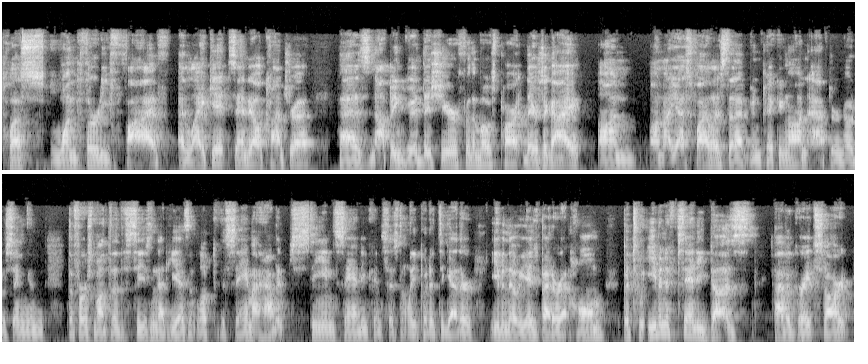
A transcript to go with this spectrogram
plus one thirty five. I like it. Sandy Alcantara has not been good this year for the most part. There's a guy on on my yes file list that I've been picking on after noticing in the first month of the season that he hasn't looked the same. I haven't seen Sandy consistently put it together, even though he is better at home. But to, even if Sandy does have a great start,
